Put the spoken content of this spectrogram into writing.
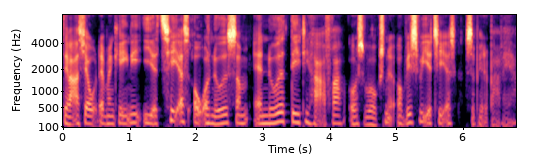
Det var sjovt, at man kan egentlig irriteres over noget, som er noget af det, de har fra os voksne, og hvis vi irriteres, så bliver det bare værre.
